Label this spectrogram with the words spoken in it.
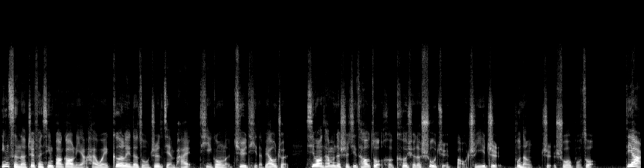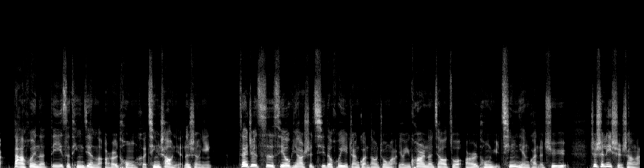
因此呢，这份新报告里啊，还为各类的组织减排提供了具体的标准，希望他们的实际操作和科学的数据保持一致，不能只说不做。第二，大会呢第一次听见了儿童和青少年的声音。在这次 COP 二十七的会议展馆当中啊，有一块呢叫做儿童与青年馆的区域，这是历史上啊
